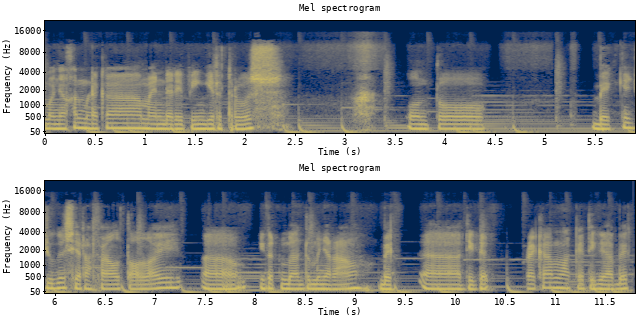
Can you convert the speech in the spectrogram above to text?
Kebanyakan mereka main dari pinggir terus untuk backnya juga si Rafael Toloy uh, ikut membantu menyerang. Back uh, tiga mereka memakai tiga back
